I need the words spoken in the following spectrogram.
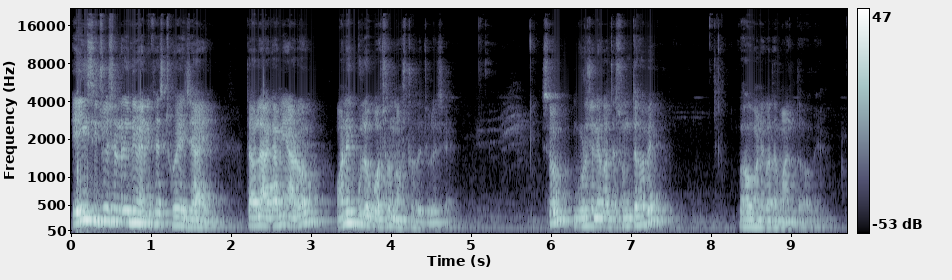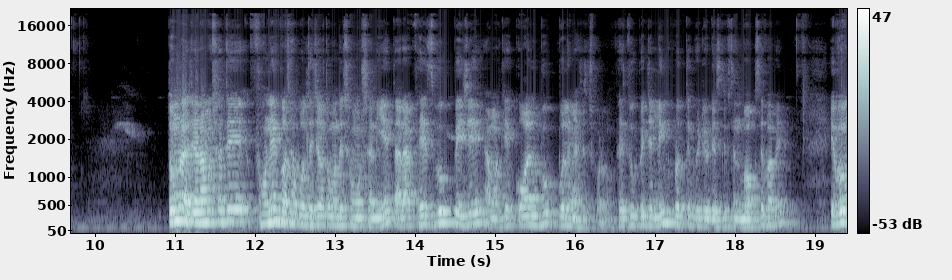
এই সিচুয়েশনটা যদি ম্যানিফেস্ট হয়ে যায়, তাহলে আগামী আরও অনেকগুলো বছর নষ্ট হতে চলেছে। সো গুরুজনের কথা শুনতে হবে, ভগবানের কথা মানতে হবে। তোমরা যারা আমার সাথে ফোনে কথা বলতে চাও তোমাদের সমস্যা নিয়ে, তারা ফেসবুক পেজে আমাকে কল বুক বলে মেসেজ করো। ফেসবুক পেজের লিঙ্ক প্রত্যেক ভিডিও ডিসক্রিপশন বক্সে পাবে এবং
